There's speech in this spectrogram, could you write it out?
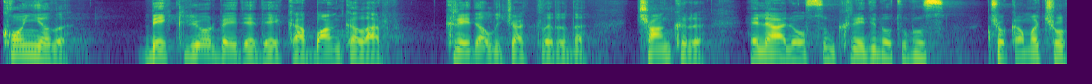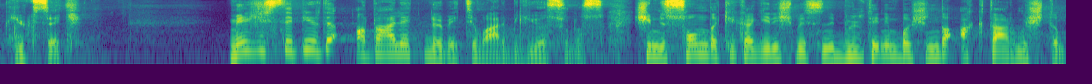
Konyalı bekliyor BDDK bankalar kredi alacaklarını. Çankırı helal olsun kredi notunuz çok ama çok yüksek. Mecliste bir de adalet nöbeti var biliyorsunuz. Şimdi son dakika gelişmesini bültenin başında aktarmıştım.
